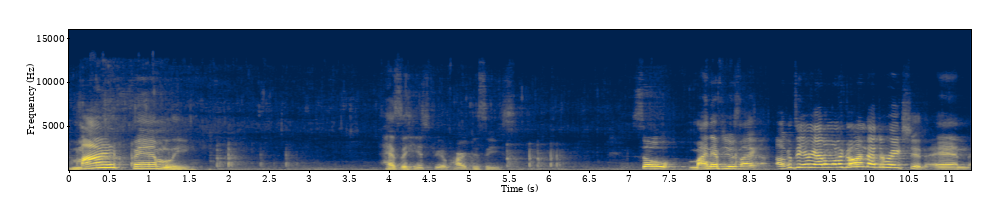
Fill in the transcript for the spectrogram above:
my family has a history of heart disease. So my nephew was like, Uncle Terry, I don't want to go in that direction. And,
